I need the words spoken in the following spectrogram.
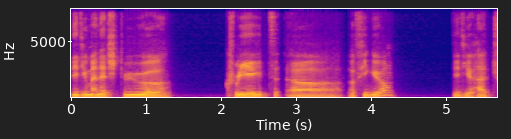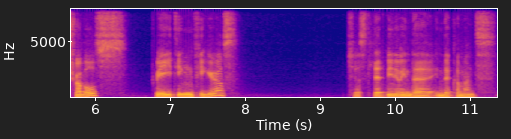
did you manage to uh, create uh, a figure? Did you had troubles creating figures? Just let me know in the in the comments.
